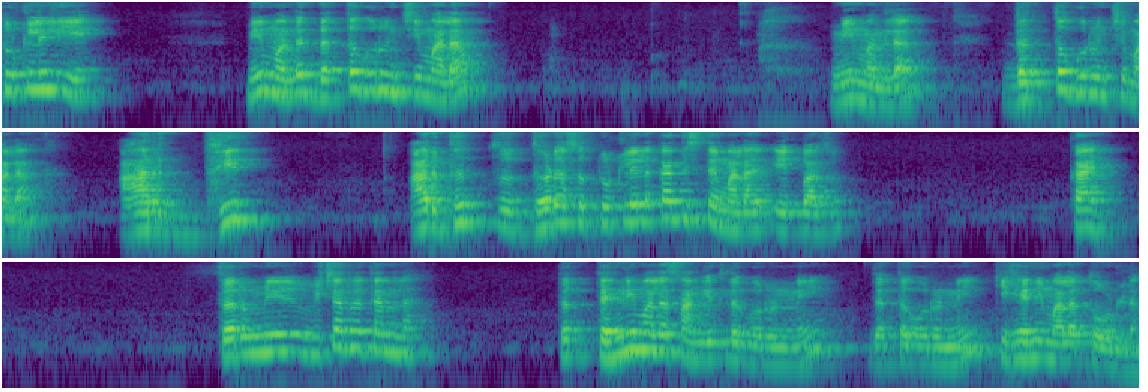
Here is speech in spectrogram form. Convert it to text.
तुटलेली आहे. मी म्हणलं दत्तगुरूंची मला मी म्हणलं दत्तगुरूंची मला अर्धी अर्ध धड असं तुटलेलं का दिसतंय मला एक बाजू? काय? तर मी विचारलं त्यांना. तर त्यांनी मला सांगितलं गुरूंनी दत्तगुरूंनी की ह्यानी मला तोडलं.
